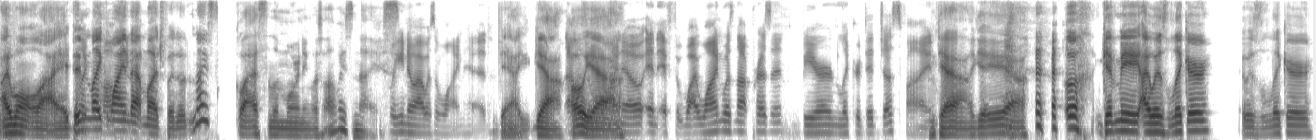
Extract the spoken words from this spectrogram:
I won't lie. I didn't like like, wine that much, but a nice glass in the morning was always nice. Well, you know, I was a wine head. yeah, yeah. I oh yeah. wino, and if wine was not present, beer and liquor did just fine. Yeah, yeah, yeah. yeah. Ugh, give me. I was liquor. It was liquor,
